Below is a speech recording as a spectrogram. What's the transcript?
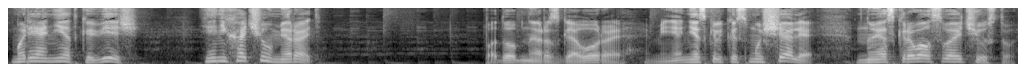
марионетка, вещь? Я не хочу умирать». Подобные разговоры меня несколько смущали, но я скрывал свои чувства.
